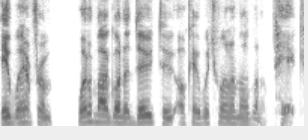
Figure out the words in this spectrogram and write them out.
it went from what am I going to do to okay, which one am I going to pick?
